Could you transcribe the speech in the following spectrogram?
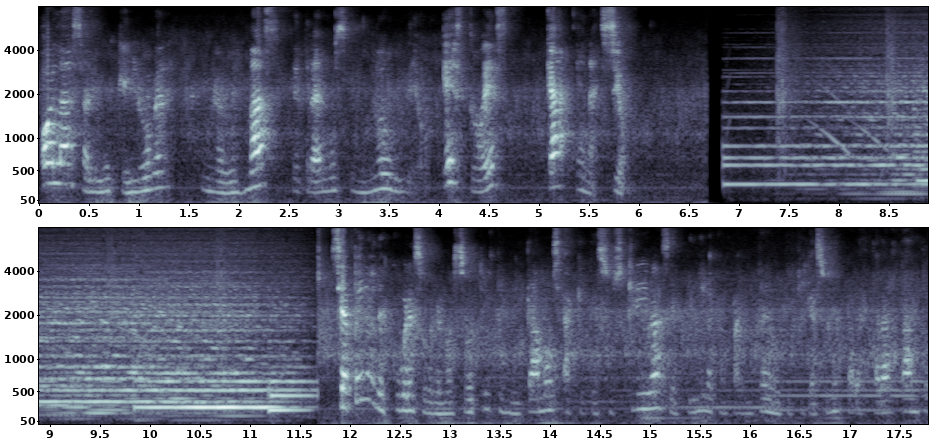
Hola, saludos K-Lover. Una vez más te traemos un nuevo video. Esto es K en acción. Si apenas descubres sobre nosotros, te invitamos a que te suscribas y actives la campanita de notificaciones para estar al tanto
